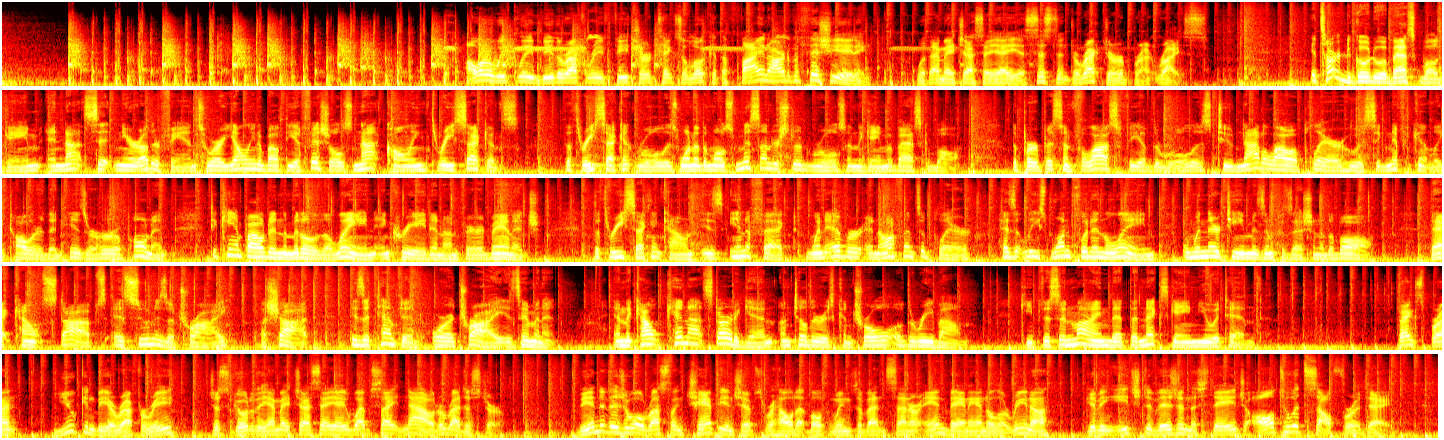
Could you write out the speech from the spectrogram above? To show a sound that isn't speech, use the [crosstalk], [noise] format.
Our weekly Be the Referee feature takes a look at the fine art of officiating with MHSAA Assistant Director Brent Rice. It's hard to go to a basketball game and not sit near other fans who are yelling about the officials not calling three seconds. The three second rule is one of the most misunderstood rules in the game of basketball. The purpose and philosophy of the rule is to not allow a player who is significantly taller than his or her opponent to camp out in the middle of the lane and create an unfair advantage. The three second count is in effect whenever an offensive player has at least one foot in the lane and when their team is in possession of the ball. That count stops as soon as a try, a shot, is attempted or a try is imminent, and the count cannot start again until there is control of the rebound. Keep this in mind that the next game you attend. Thanks, Brent. You can be a referee. Just go to the MHSAA website now to register. The individual wrestling championships were held at both Wings Event Center and Van Andel Arena, giving each division the stage all to itself for a day.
